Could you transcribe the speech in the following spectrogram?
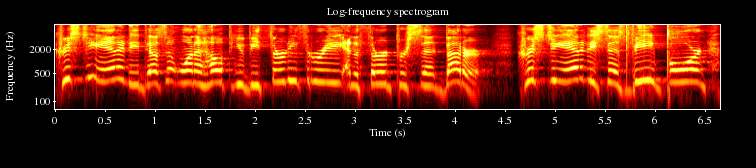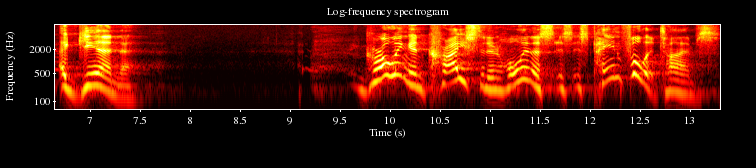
Christianity doesn't want to help you be 33 and a third percent better. Christianity says, be born again. Growing in Christ and in holiness is, is painful at times,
